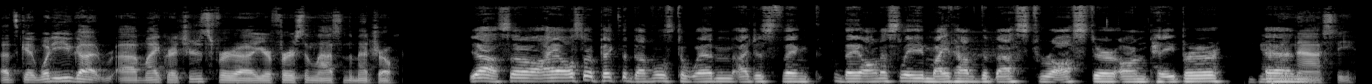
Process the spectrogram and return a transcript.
That's good. What do you got, uh, Mike Richards, for uh, your first and last in the Metro? Yeah, so I also picked the Devils to win. I just think they honestly might have the best roster on paper. They're And nasty.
